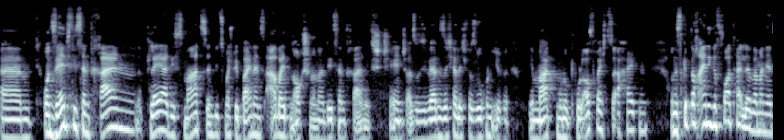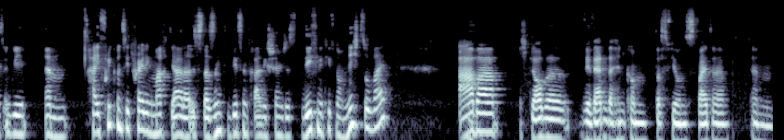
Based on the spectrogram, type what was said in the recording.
Ähm, und selbst die zentralen Player, die smart sind, wie zum Beispiel Binance, arbeiten auch schon an einer dezentralen Exchange. Also sie werden sicherlich versuchen, ihre, ihr Marktmonopol aufrechtzuerhalten. Und es gibt auch einige Vorteile, wenn man jetzt irgendwie ähm, High-Frequency-Trading macht. Ja, da, ist, da sind die dezentralen Exchanges definitiv noch nicht so weit. Aber ich glaube, wir werden dahin kommen, dass wir uns weiter ähm,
